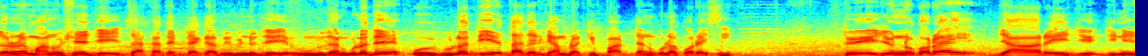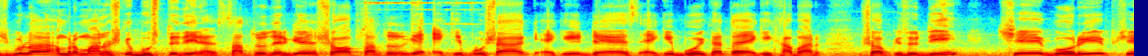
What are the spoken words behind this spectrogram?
ধরনের মানুষের যে জাকাতের টাকা, বিভিন্ন যে অনুদানগুলো দেয়, ওইগুলো দিয়ে তাদেরকে আমরা কি পাঠদানগুলো করাইছি। তো এই জন্য করাই যে আর এই যে জিনিসগুলো আমরা মানুষকে বুঝতে দিই না। ছাত্রদেরকে, সব ছাত্রদেরকে একই পোশাক, একই ড্রেস, একই বই খাতা, একই খাবার সব কিছু দিই। সে গরিব, সে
